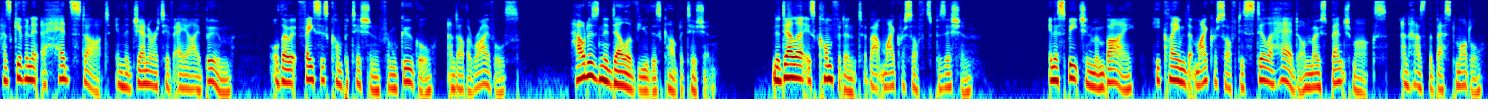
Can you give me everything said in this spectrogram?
has given it a head start in the generative AI boom, although it faces competition from Google and other rivals. How does Nadella view this competition? Nadella is confident about Microsoft's position. In a speech in Mumbai, he claimed that Microsoft is still ahead on most benchmarks and has the best model.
